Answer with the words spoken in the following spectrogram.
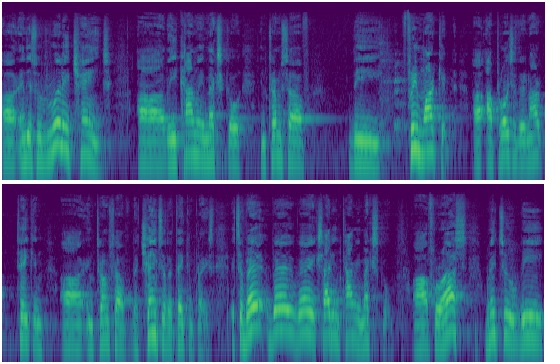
Uh, and this would really change uh, the economy in Mexico in terms of the free market approach that they're now taking uh, in terms of the changes that are taking place. It's a very, very, very exciting time in Mexico. Uh, for us, we need to be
